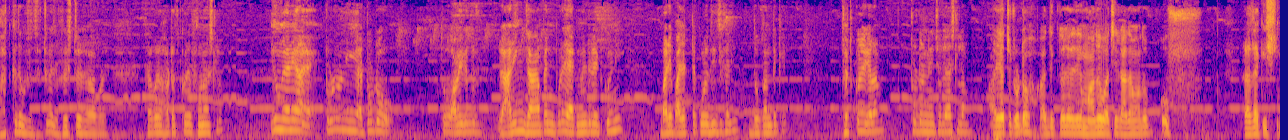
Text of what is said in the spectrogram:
ভাত খেতে বসেছি, ঠিক আছে ফ্রেশ ট্রেশ হওয়ার পরে। তারপরে হঠাৎ করে ফোন আসলো, ইউনিয়নে টোটো নিয়ে টোটো। তো আমি কিন্তু রানিং জামা প্যান্ট পরে এক মিনিট লেট করিনি, বাড়ি বাজারটা করে দিয়েছি খালি, দোকান থেকে। ঝট করে গেলাম, টোটো নিয়ে চলে আসলাম। আর হচ্ছে টোটো, আর দেখতে পাচ্ছি এদিকে মাধব আছে, রাধা মাধব। উফ, রাধা কৃষ্ণ।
